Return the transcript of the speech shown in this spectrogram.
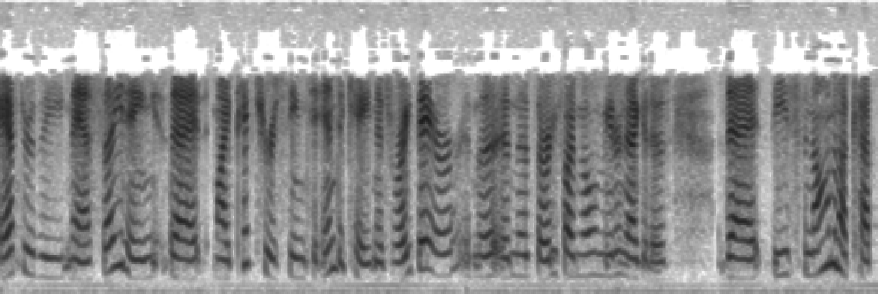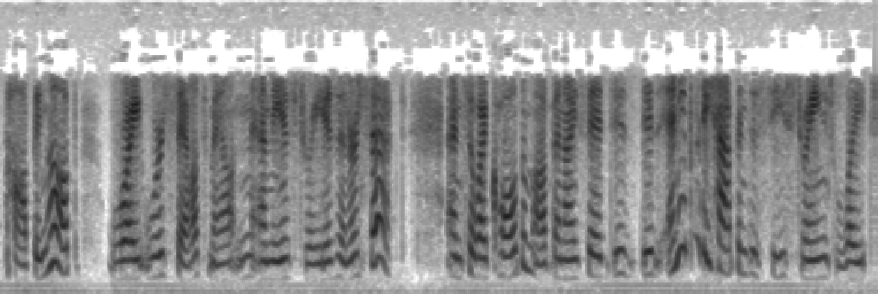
after the mass sighting that my pictures seem to indicate, and it's right there in the in the 35 millimeter negatives, that these phenomena kept popping up right where South Mountain and the Estrellas intersect. And so I called them up and I said, "Did did anybody happen to see strange lights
